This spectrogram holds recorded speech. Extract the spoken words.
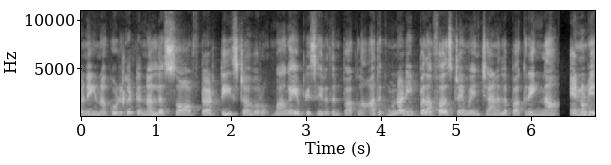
பண்ணிங்கன்னா கொழுக்கட்டை நல்ல சாஃப்டாக டேஸ்ட்டாக வரும். வாங்க எப்படி செய்கிறதுன்னு பார்க்கலாம். அதுக்கு முன்னாடி இப்போ தான் ஃபர்ஸ்ட் டைம் என் சேனலை பார்க்குறீங்கன்னா என்னுடைய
